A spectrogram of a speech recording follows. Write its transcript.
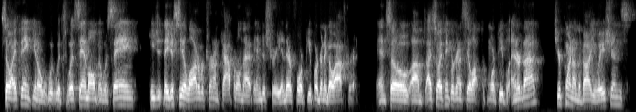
So I think, you know, with, what Sam Altman was saying, he, they just see a lot of return on capital in that industry, and therefore people are going to go after it. And so, um, I, so I think we're going to see a lot more people enter that. To your point on the valuations,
